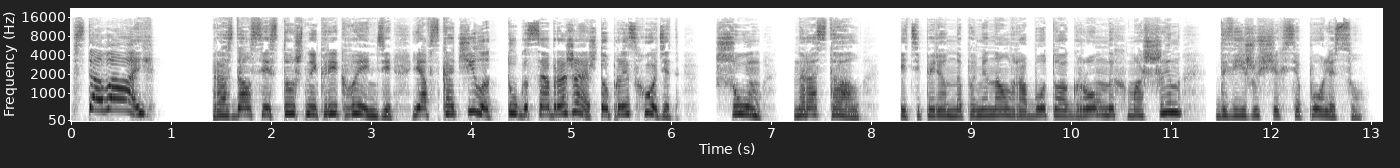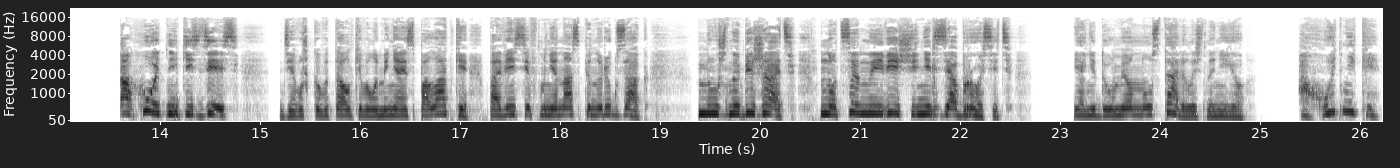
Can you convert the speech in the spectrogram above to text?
вставай!» Раздался истошный крик Венди. Я вскочила, туго соображая, что происходит. Шум нарастал, и теперь он напоминал работу огромных машин, движущихся по лесу. «Охотники здесь!» Девушка выталкивала меня из палатки, повесив мне на спину рюкзак. «Нужно бежать, но ценные вещи нельзя бросить!» Я недоуменно уставилась на нее. «Охотники?»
